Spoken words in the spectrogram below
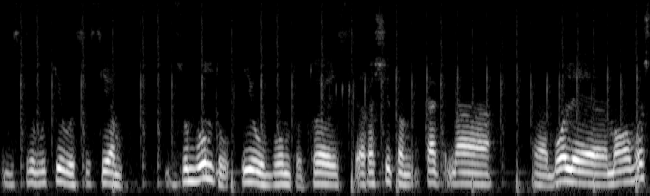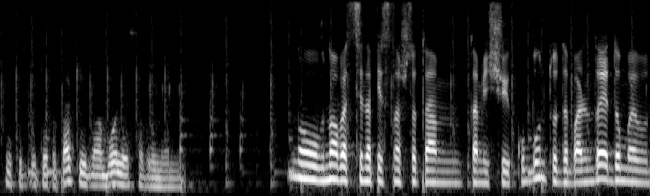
дистрибутивы систем Ubuntu и Ubuntu, то есть рассчитан как на э, более маломощные компьютеры, так и на более современные. Ну, в новости написано, что там, там еще и к Ubuntu добавлено. Да, я думаю,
